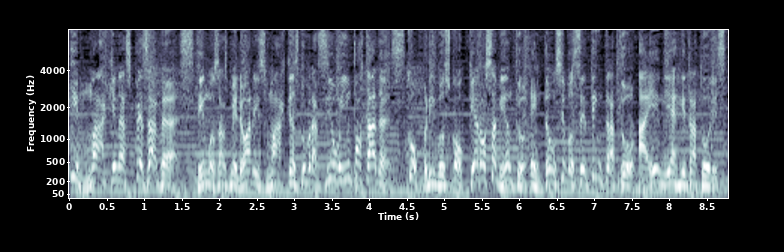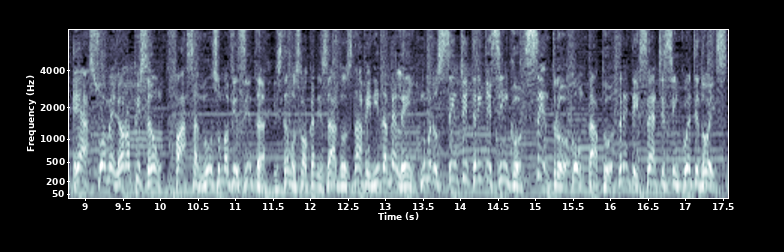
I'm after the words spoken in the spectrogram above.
e máquinas pesadas. Temos as melhores marcas do Brasil e importadas. Cobrimos qualquer orçamento. Então, se você tem trator, a MR Tratores é a sua melhor opção. Faça-nos uma visita. Estamos localizados na Avenida Belém, número 135, Centro. Contato 3752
